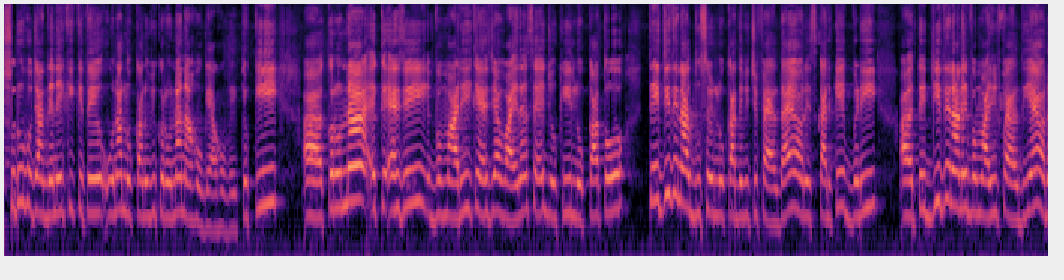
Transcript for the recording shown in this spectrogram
ਸ਼ੁਰੂ ਹੋ ਜਾਂਦੇ ਨੇ ਕਿ ਕਿਤੇ ਉਹਨਾਂ ਲੋਕਾਂ ਨੂੰ ਵੀ ਕਰੋਨਾ ਨਾ ਹੋ ਗਿਆ ਹੋਵੇ। ਕਿਉਂਕਿ ਕਰੋਨਾ ਇੱਕ ਇਹੋ ਜਿਹੀ ਬਿਮਾਰੀ ਇੱਕ ਇਹੋ ਜਿਹਾ ਵਾਇਰਸ ਹੈ ਜੋ ਕਿ ਲੋਕਾਂ ਤੋਂ ਤੇਜ਼ੀ ਦੇ ਨਾਲ ਦੂਸਰੇ ਲੋਕਾਂ ਦੇ ਵਿੱਚ ਫੈਲਦਾ ਹੈ ਔਰ ਇਸ ਕਰਕੇ ਬੜੀ ਤੇਜ਼ੀ ਦੇ ਨਾਲ ਇਹ ਬਿਮਾਰੀ ਫੈਲਦੀ ਹੈ ਔਰ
